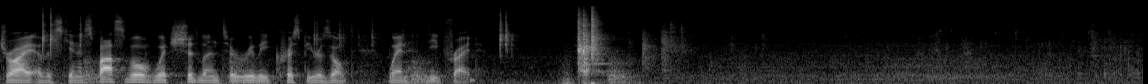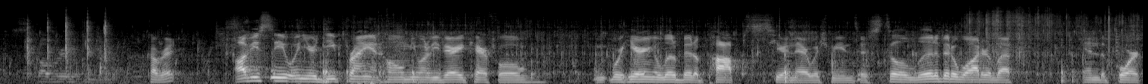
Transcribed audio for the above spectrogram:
dry of a skin as possible, which should lend to a really crispy result when deep fried. Cover it. Obviously, when you're deep frying at home, you want to be very careful. We're hearing a little bit of pops here and there, which means there's still a little bit of water left in the pork,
